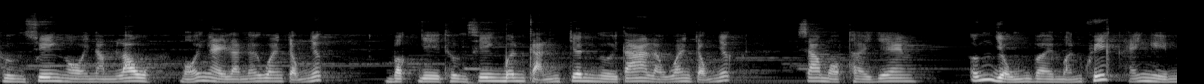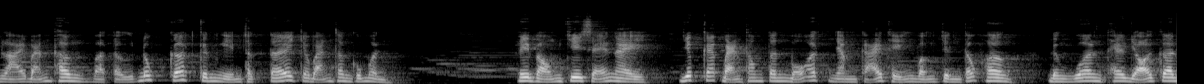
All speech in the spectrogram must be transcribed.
thường xuyên ngồi nằm lâu, mỗi ngày là nơi quan trọng nhất. Vật gì thường xuyên bên cạnh trên người ta là quan trọng nhất. Sau một thời gian ứng dụng về mệnh khuyết, hãy nghiệm lại bản thân và tự đúc kết kinh nghiệm thực tế cho bản thân của mình. Hy vọng chia sẻ này giúp các bạn thông tin bổ ích nhằm cải thiện vận trình tốt hơn. Đừng quên theo dõi kênh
